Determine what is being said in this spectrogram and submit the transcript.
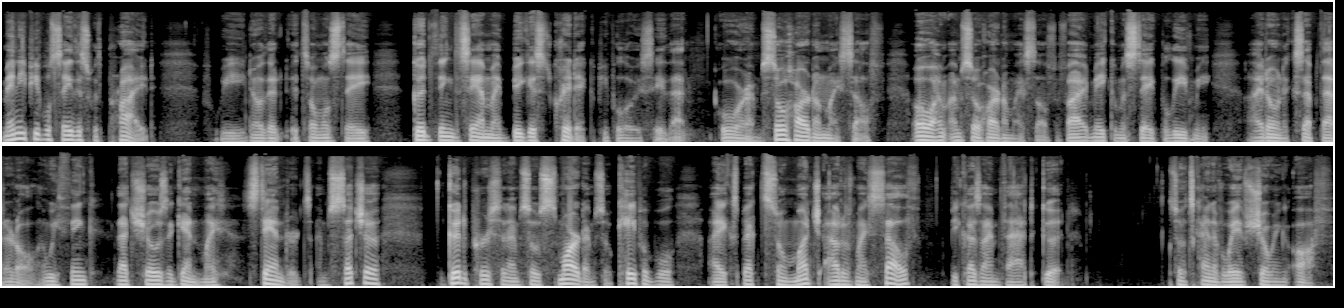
many people say this with pride. We know that it's almost a good thing to say I'm my biggest critic. People always say that. Or I'm so hard on myself. Oh, I'm, I'm so hard on myself. If I make a mistake, believe me, I don't accept that at all. And we think that shows, again, my standards. I'm such a good person. I'm so smart. I'm so capable. I expect so much out of myself because I'm that good. So it's kind of a way of showing off.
